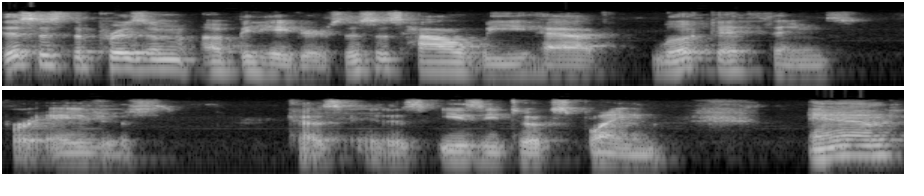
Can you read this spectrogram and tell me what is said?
this is the prism of behaviors. This is how we have looked at things for ages because it is easy to explain and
